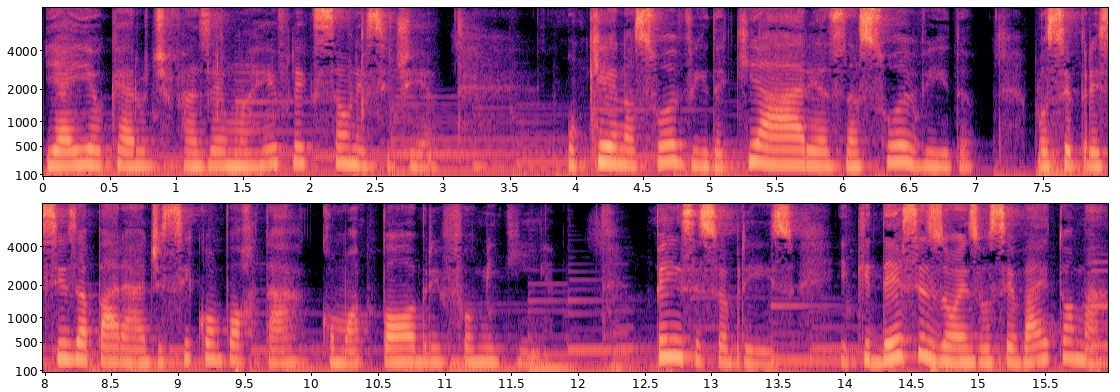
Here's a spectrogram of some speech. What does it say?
E aí eu quero te fazer uma reflexão nesse dia. O que na sua vida, que áreas na sua vida você precisa parar de se comportar como a pobre formiguinha? Pense sobre isso e que decisões você vai tomar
